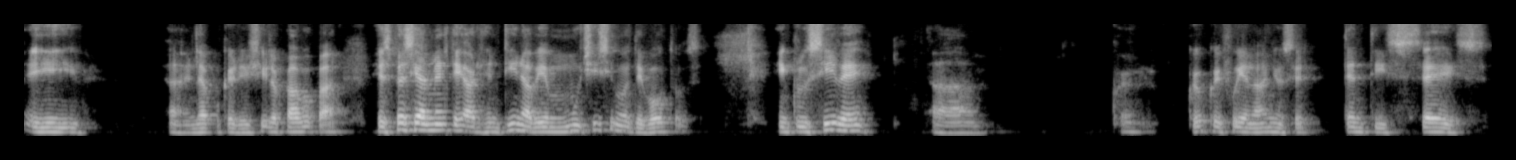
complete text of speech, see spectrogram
Y eh, en la época de Srila Prabhupada, especialmente Argentina, había muchísimos devotos. Inclusive, ah, creo que fue el año 76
